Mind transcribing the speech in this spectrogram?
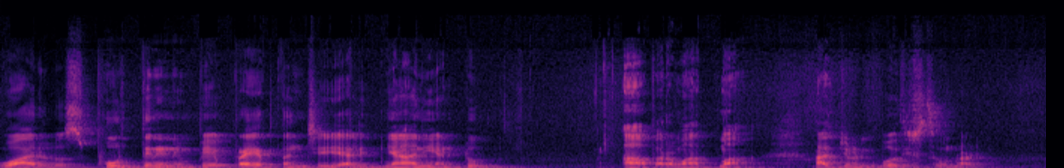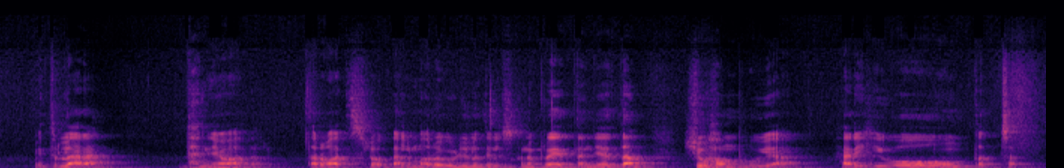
వారిలో స్ఫూర్తిని నింపే ప్రయత్నం చేయాలి జ్ఞాని అంటూ ఆ పరమాత్మ అర్జునుడికి బోధిస్తూ ఉన్నాడు. మిత్రులారా ధన్యవాదాలు. తర్వాతి శ్లోకాలు మరో వీడియోలో తెలుసుకునే ప్రయత్నం చేద్దాం. శుభం భూయ హరి ఓం తచ్చత్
